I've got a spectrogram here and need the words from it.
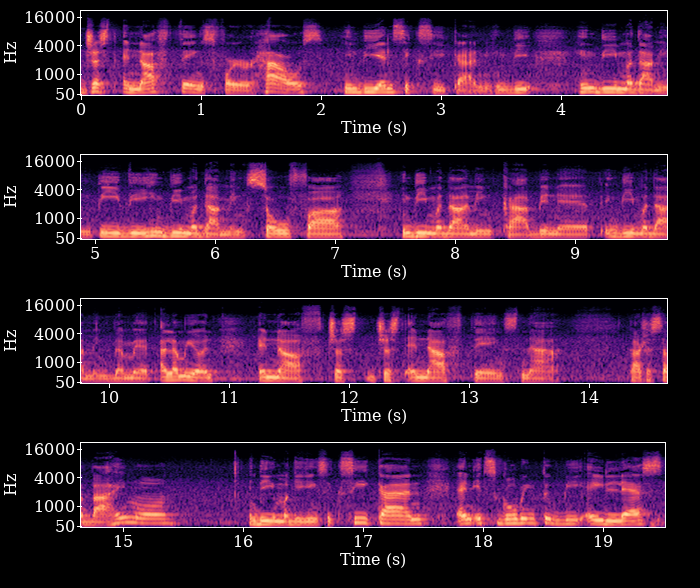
just enough things for your house, hindi yan siksikan. Hindi, hindi madaming TV, hindi madaming sofa, hindi madaming cabinet, hindi madaming damit. Alam mo yon enough, just, just enough things na kasya sa bahay mo, hindi magiging siksikan, and it's going to be a less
